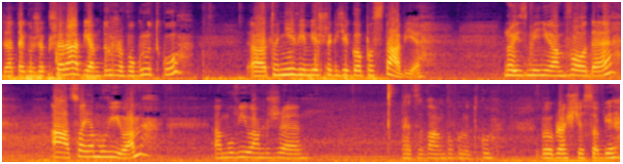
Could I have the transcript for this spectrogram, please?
dlatego, że przerabiam dużo w ogródku, a, to nie wiem jeszcze gdzie go postawię. No i zmieniłam wodę. A co ja mówiłam? A mówiłam, że pracowałam w ogródku. Wyobraźcie sobie,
